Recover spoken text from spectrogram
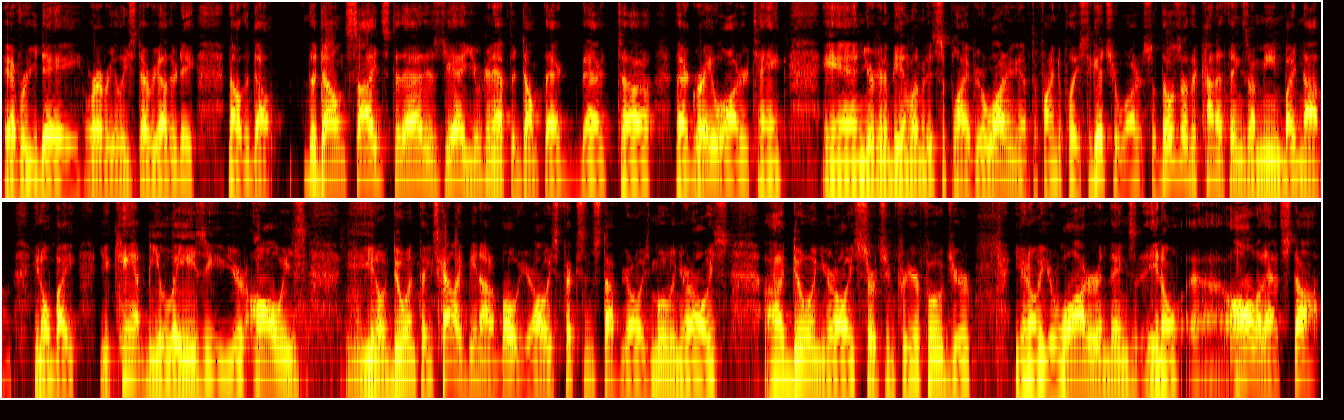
every day or every at least every other day. Now the doubt the downsides to that is, yeah, you're going to have to dump that that uh, that gray water tank, and you're going to be in limited supply of your water. You're going to have to find a place to get your water. So those are the kind of things I mean by not, you know, by you can't be lazy. You're always, you know, doing things. Kind of like being on a boat. You're always fixing stuff. You're always moving. You're always uh, doing. You're always searching for your food. Your, you know, your water and things. You know, uh, all of that stuff.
